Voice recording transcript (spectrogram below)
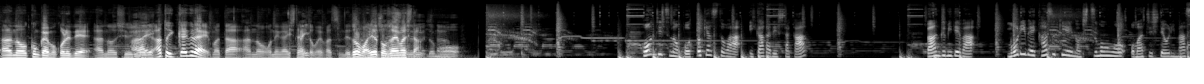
あの今回もこれであの終了で、はいあと1回ぐらいまたあのお願いしたいと思いますんで、どうもありがとうございました。どうも。本日のポッドキャストはいかがでしたか？番組では森部和樹への質問をお待ちしております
